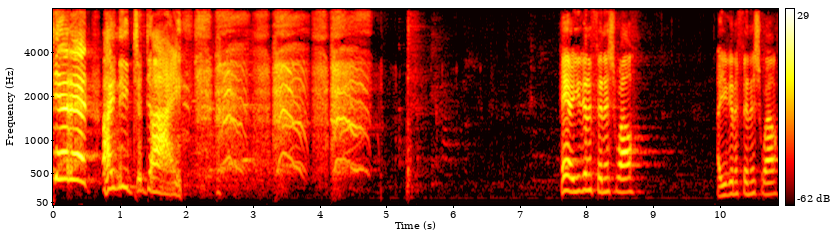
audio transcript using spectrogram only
did it! I need to die. hey, are you going to finish well? Are you going to finish well?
